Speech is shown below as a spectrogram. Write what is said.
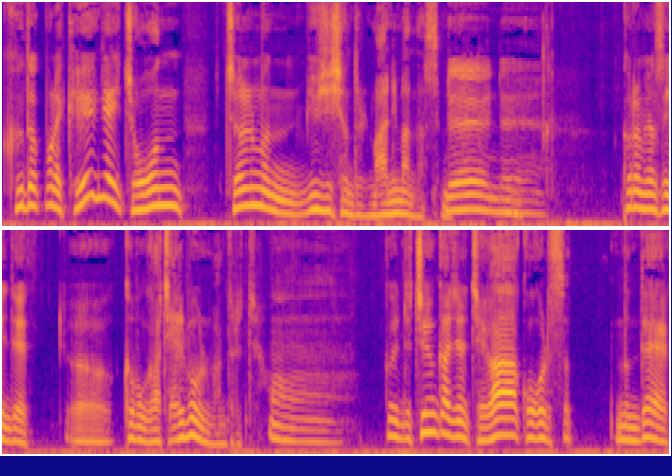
그 덕분에 굉장히 좋은 젊은 뮤지션들 많이 만났습니다. 네, 네. 그러면서 이제 어, 그분과 같이 앨범을 만들었죠. 어, 그 이제 지금까지는 제가 곡을 썼는데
